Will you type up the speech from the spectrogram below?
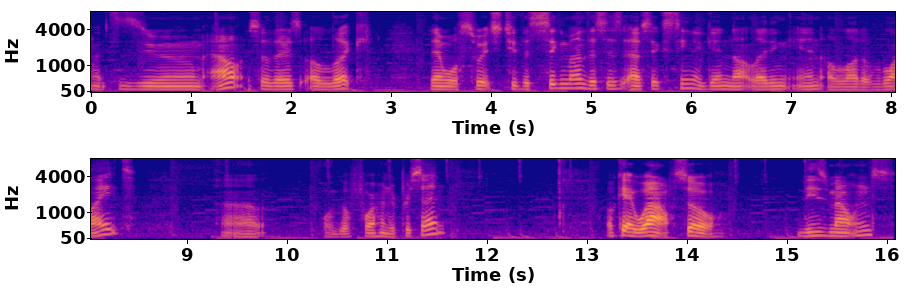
Let's zoom out. So there's a look then we'll switch to the Sigma. This is F16, again not letting in a lot of light. Uh, we'll go 400%. Okay, wow, so these mountains,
